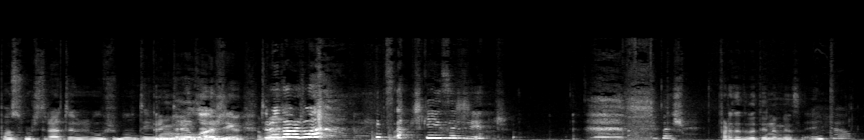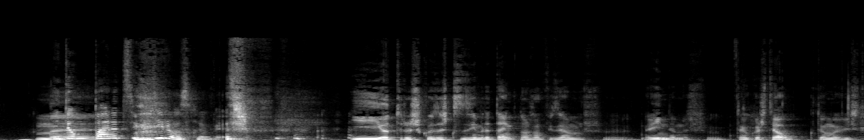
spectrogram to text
Posso mostrar-te os, boletins é meteorológicos. tá tu não estavas lá? Sabes que é exagero. Farta de bater na mesa. Então, Mas... então para de ser mentiroso, Rui Pedro. E outras coisas que Sesimbra tem, que nós não fizemos eh, ainda, mas eh, tem o castelo, que tem uma vista.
